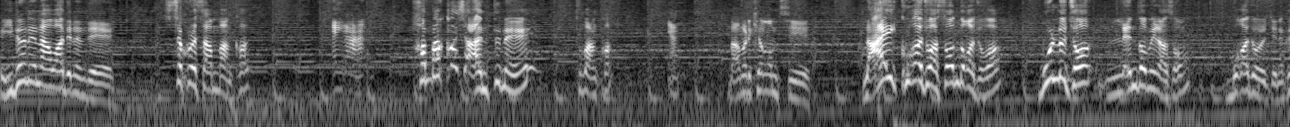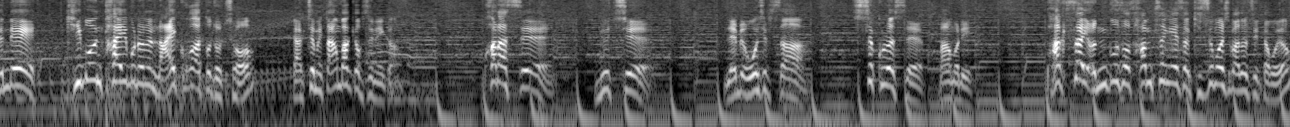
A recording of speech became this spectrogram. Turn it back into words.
이런 애 나와야 되는데 시저크로스 한방 컷? 한방 컷이 안 뜨네? 두 방 컷? 양. 마무리 경험치. 라이코가 좋아 썬더가 좋아? 모르죠 랜덤이라서? 뭐가 좋을지는. 근데 기본 타입으로는 라이코가 더 좋죠. 약점이 땅밖에 없으니까. 파라스 뮤츠 레벨 54 시처클러스 마무리. 박사 연구소 3층에서 기스머시 받을 수 있다고요?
